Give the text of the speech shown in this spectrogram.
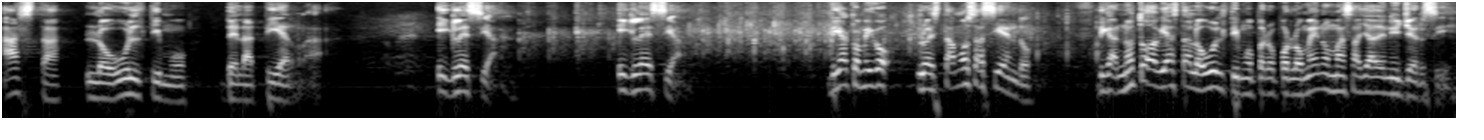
hasta lo último de la tierra. Iglesia, iglesia, diga conmigo, lo estamos haciendo. Diga, no todavía hasta lo último, pero por lo menos más allá de New Jersey.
